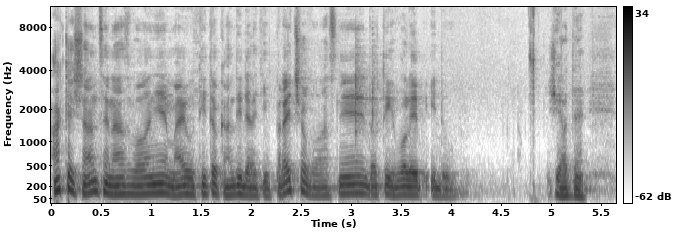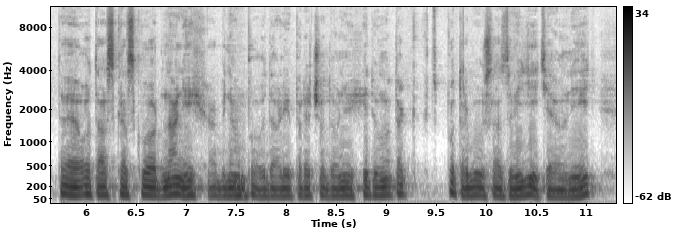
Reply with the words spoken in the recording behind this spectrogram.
aké šance na zvolenie majú títo kandidáti? Prečo vlastne do tých volieb idú? Žiadne. To je otázka skôr na nich, aby nám povedali, prečo do nich idú. No tak potrebujú sa zviditeľniť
